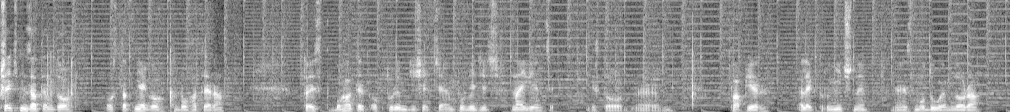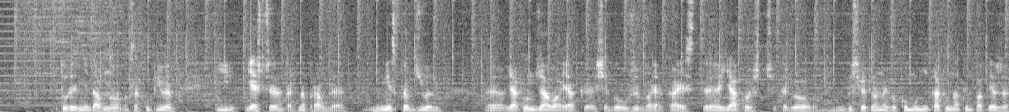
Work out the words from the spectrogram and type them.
Przejdźmy zatem do ostatniego bohatera. To jest bohater, o którym dzisiaj chciałem powiedzieć najwięcej. Jest to papier elektroniczny e, z modułem LoRa, który niedawno zakupiłem i jeszcze tak naprawdę nie sprawdziłem e, jak on działa, jak się go używa, jaka jest e, jakość tego wyświetlonego komunikatu na tym papierze.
